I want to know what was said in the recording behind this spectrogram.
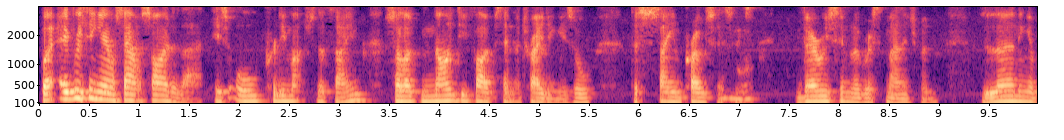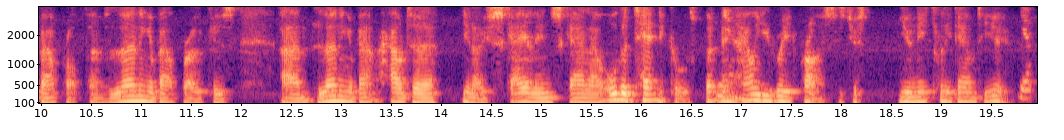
But everything else outside of that is all pretty much the same. So like 95% of trading is all the same processes, mm-hmm. very similar risk management, learning about prop firms, learning about brokers, um, learning about how to you know scale in, scale out, all the technicals. But then yeah. how you read price is just uniquely down to you. Yep.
